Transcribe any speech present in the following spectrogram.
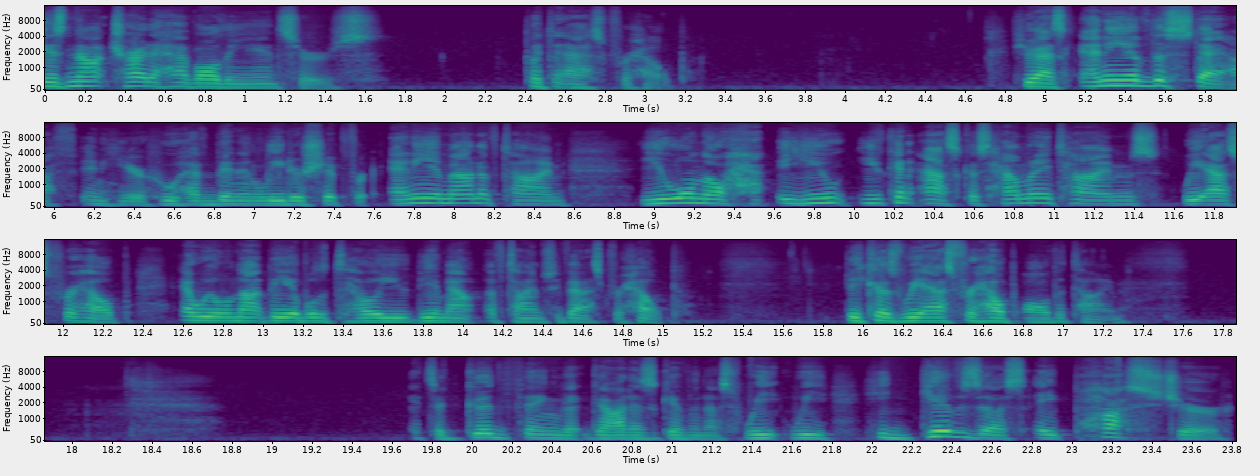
is not try to have all the answers, but to ask for help. If you ask any of the staff in here who have been in leadership for any amount of time, you will know how, you, you can ask us how many times we ask for help, and we will not be able to tell you the amount of times we've asked for help because we ask for help all the time. It's a good thing that God has given us. We, we, he gives us a posture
